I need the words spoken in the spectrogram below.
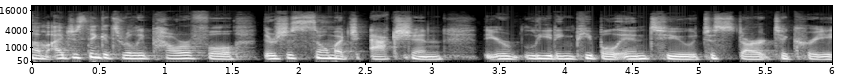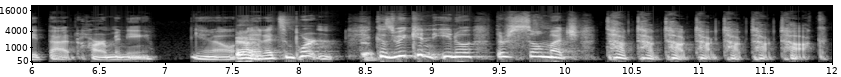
um, I just think it's really powerful. There's just so much action that you're leading people into to start to create that harmony, you know, yeah. and it's important because yeah. we can, you know, there's so much talk, talk, talk, talk, talk, talk, talk,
